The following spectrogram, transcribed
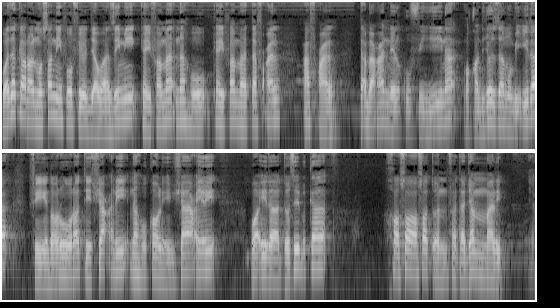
Wa dzakara al-musannifu fil jawazimi kaifama nahu kaifama taf'al af'al tab'an lil kufiyina wa qad yuzamu bi idza fi darurati sya'ri nahu qawli sya'iri wa idza tusibka khasasatun fatajammali ya.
